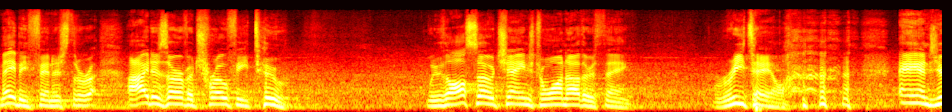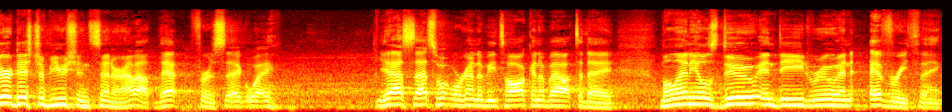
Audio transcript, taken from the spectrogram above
maybe finished the. I deserve a trophy too. We've also changed one other thing retail and your distribution center. How about that for a segue? Yes, that's what we're going to be talking about today. Millennials do indeed ruin everything.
